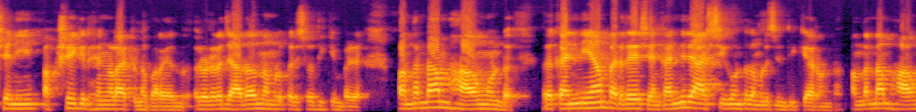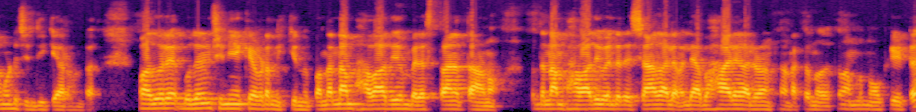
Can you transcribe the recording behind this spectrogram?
ശനിയും പക്ഷി ഗ്രഹങ്ങളായിട്ടാണ് പറയുന്നത്. അവരുടെ ജാതകം നമ്മൾ പരിശോധിക്കുമ്പോൾ പന്ത്രണ്ടാം ഭാവം കൊണ്ട് കന്യാം പരദേശം കന്യരാശി രാശി കൊണ്ട് നമ്മൾ ചിന്തിക്കാറുണ്ട്. പന്ത്രണ്ടാം ഭാവം കൊണ്ട് ചിന്തിക്കാറുണ്ട്. അപ്പോൾ അതുപോലെ ബുധനും ശനിയൊക്കെ എവിടെ നിൽക്കുന്നു. പന്ത്രണ്ടാം ഭാവാധിപം ബലസ്ഥാനത്താണോ? പന്ത്രണ്ടാം ഭാവാധിപന്റെ ദശാകാലം അല്ലെ അപഹാരകാലം നടക്കുന്നതൊക്കെ നമ്മൾ നോക്കിയിട്ട്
